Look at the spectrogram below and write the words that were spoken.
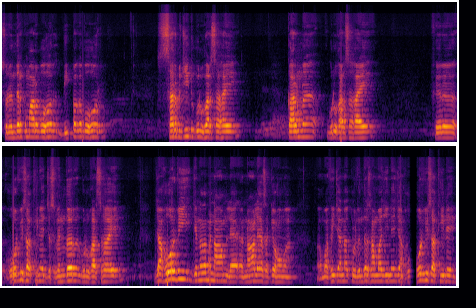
ਸੁਰਿੰਦਰ ਕੁਮਾਰ ਬੋਹਰ, ਦੀਪਕ ਬੋਹਰ, ਸਰਬਜੀਤ ਗੁਰੂ ਹਰ ਸਹਾਏ, ਕਰਨ ਗੁਰੂ ਹਰ ਸਹਾਏ, ਫਿਰ ਹੋਰ ਵੀ ਸਾਥੀ ਨੇ ਜਸਵਿੰਦਰ ਗੁਰੂ ਹਰ ਸਹਾਏ ਜਾਂ ਹੋਰ ਵੀ ਜਿਨ੍ਹਾਂ ਦਾ ਮੈਂ ਨਾਮ ਲੈ, ਨਾਂ ਲੈ ਸਕਿਆ ਹੋਵਾਂ ਮਾਫੀ ਚਾਹਨਾ ਕੁਲਵਿੰਦਰ ਸਾਮਾ ਜੀ ਨੇ ਜਾਂ ਹੋਰ ਵੀ ਸਾਥੀ ਨੇ,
